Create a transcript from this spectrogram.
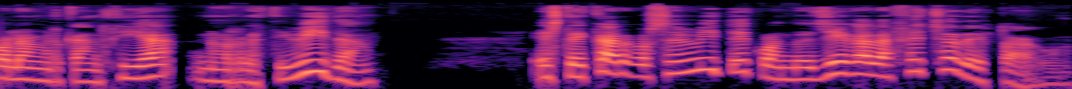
por la mercancía no recibida. Este cargo se emite cuando llega la fecha de pago.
